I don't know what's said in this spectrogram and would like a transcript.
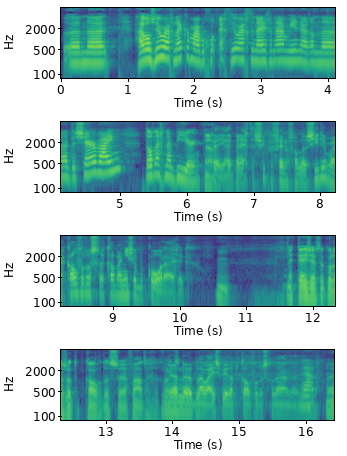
een, eh, hij was heel erg lekker, maar hij begon echt heel erg te neigen naar meer naar een eh dessertwijn dan echt naar bier. Ja. Oké, ja, ik ben echt een super fan van de cider. Maar Calvados kan mij niet zo bekoren eigenlijk. Hm. Ja, Kees heeft ook wel eens wat op Calvados eh vaten gegooid. Ja, een eh, blauwe ijsbeer had Calvados gedaan. En, Ja. eh,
